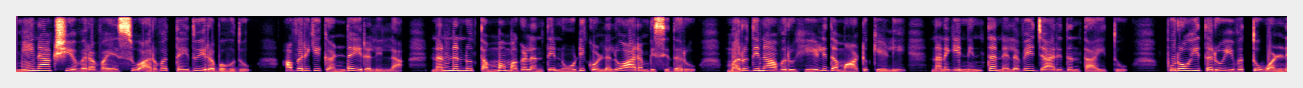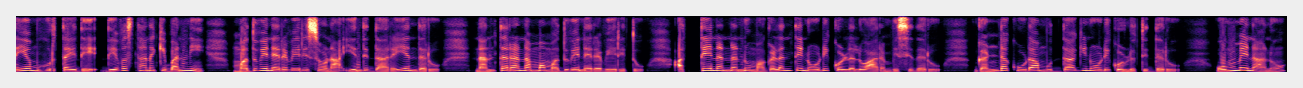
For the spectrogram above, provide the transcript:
ಮೀನಾಕ್ಷಿಯವರ ವಯಸ್ಸು ಅರವತ್ತೈದು ಇರಬಹುದು. ಅವರಿಗೆ ಗಂಡ ಇರಲಿಲ್ಲ. ನನ್ನನ್ನು ತಮ್ಮ ಮಗಳಂತೆ ನೋಡಿಕೊಳ್ಳಲು ಆರಂಭಿಸಿದರು. ಮರುದಿನ ಅವರು ಹೇಳಿದ ಮಾತು ಕೇಳಿ ನನಗೆ ನಿಂತ ನೆಲವೇ ಜಾರಿದಂತಾಯಿತು. ಪುರೋಹಿತರು, ಇವತ್ತು ಒಳ್ಳೆಯ ಮುಹೂರ್ತ ಇದೆ. ದೇವಸ್ಥಾನಕ್ಕೆ ಬನ್ನಿ. ಮದುವೆ ನೆರವೇರಿಸೋಣ ಎಂದಿದ್ದಾರೆ ಎಂದರು. ನಂತರ ನಮ್ಮ ಮದುವೆ ನೆರವೇರಿತು. ಅತ್ತೆ ನನ್ನನ್ನು ಮಗಳಂತೆ ನೋಡಿಕೊಳ್ಳಲು ಆರಂಭಿಸಿದರು. ಗಂಡ ಕೂಡ ಮುದ್ದಾಗಿ ನೋಡಿಕೊಳ್ಳುತ್ತಿದ್ದರು. ಒಮ್ಮೆ ನಾನು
